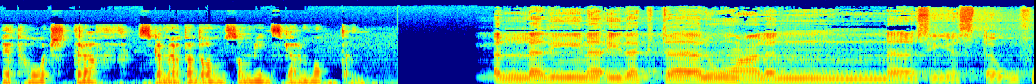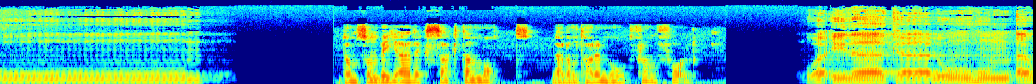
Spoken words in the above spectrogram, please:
Ett hårt straff ska möta dem som minskar måtten. الذين إذا اكتالوا على الناس يستوفون De som begär exakta mått när de tar emot från folk. وإذا كالوهم أو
